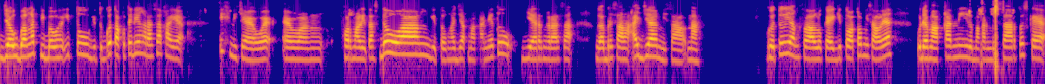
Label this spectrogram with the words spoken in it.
jauh banget di bawah itu gitu. Gue takutnya dia ngerasa kayak ih nih cewek emang formalitas doang gitu. Ngajak makannya tuh biar ngerasa nggak bersalah aja misal. Nah gue tuh yang selalu kayak gitu atau misalnya udah makan nih udah makan besar terus kayak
